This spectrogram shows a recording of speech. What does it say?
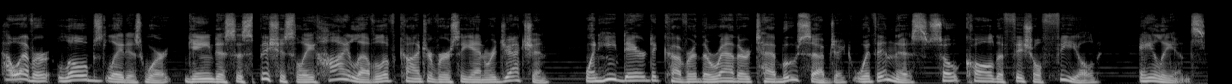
However, Loeb's latest work gained a suspiciously high level of controversy and rejection when he dared to cover the rather taboo subject within this so-called official field, aliens.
